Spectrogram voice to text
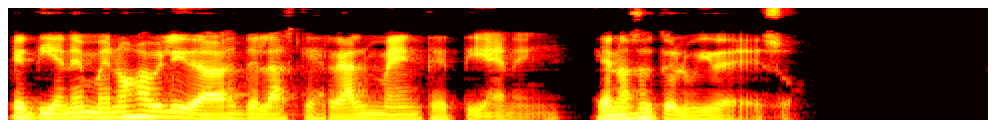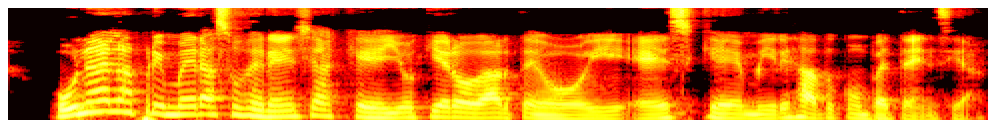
que tienen menos habilidades de las que realmente tienen. Que no se te olvide eso. Una de las primeras sugerencias que yo quiero darte hoy es que mires a tu competencia,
